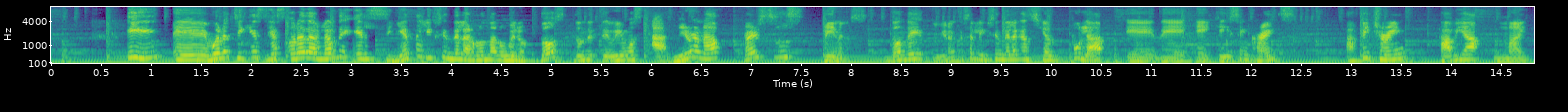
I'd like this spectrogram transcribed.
Y eh, bueno, chicas, ya es hora de hablar del el siguiente lip sync de la ronda número 2, donde tuvimos a Near Enough versus Venus, donde tuvieron que hacer lip sync de la canción Pull Up eh, de eh, Casey Craig's, a featuring Javia Might.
